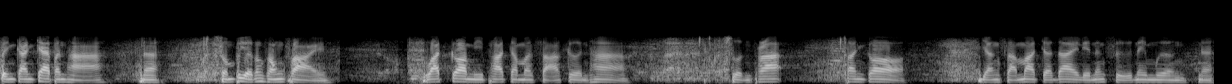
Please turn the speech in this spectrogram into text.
เป็นการแก้ปัญหานะ สมประโยชน์ทั้งสองฝ่าย วัดก็มีพระจำพรรษาเกินห้า ส่วนพระท่านก็ยังสามารถจะได้เรียนหนังสือในเมืองนะ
